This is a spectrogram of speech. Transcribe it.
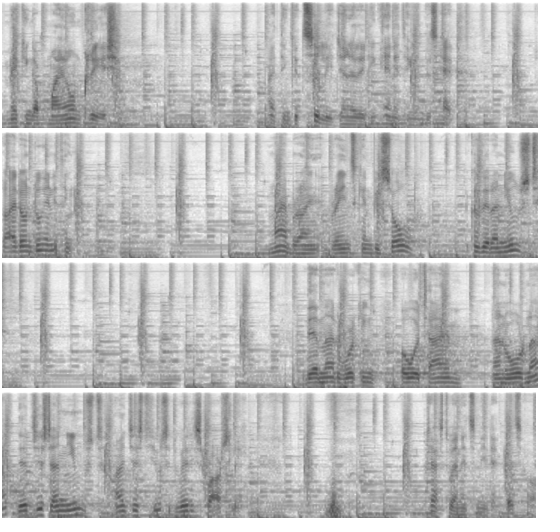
making up my own creation. I think it's silly generating anything in this head. So I don't do anything. My brain, brains can be sold because they're unused. They're not working overtime and overnight, they're just unused. I just use it very sparsely. Just when it's needed, that's all.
